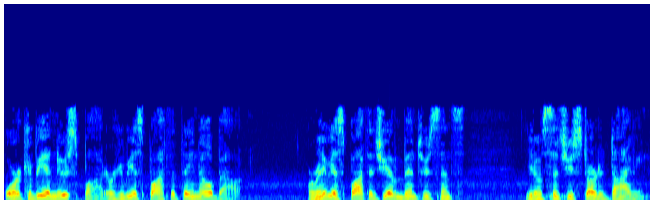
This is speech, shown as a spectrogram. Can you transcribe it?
or it could be a new spot, or it could be a spot that they know about, or maybe a spot that you haven't been to since, you know, since you started diving.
